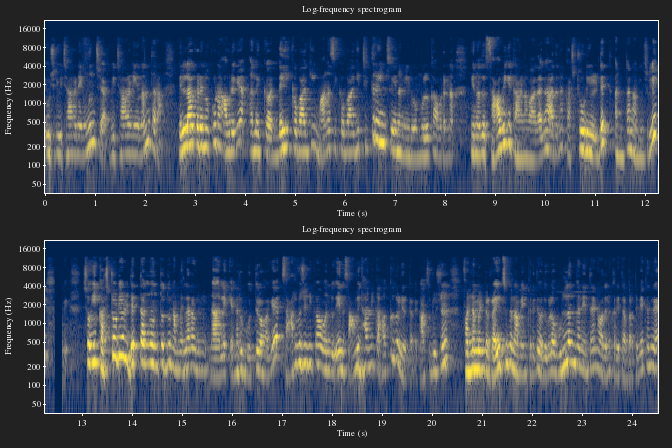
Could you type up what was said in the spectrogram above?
ಯೂಶಲಿ ವಿಚಾರಣೆಗೆ ಮುಂಚೆ ವಿಚಾರಣೆಯ ನಂತರ ಎಲ್ಲ ಕಡೆನೂ ಕೂಡ ಅವರಿಗೆ ಲೈಕ್ ದೈಹಿಕವಾಗಿ, ಮಾನಸಿಕವಾಗಿ ಚಿತ್ರಹಿಂಸೆಯನ್ನು ನೀಡುವ ಮೂಲಕ ಅವರನ್ನು ಏನಾದರೂ ಸಾವಿಗೆ ಕಾರಣವಾದಾಗ ಅದನ್ನ ಕಸ್ಟೋಡಿಯಲ್ ಡೆತ್ ಅಂತ ನಾವು ಯೂಶಲಿ ಸೊ ಈ ಕಸ್ಟೋಡಿಯಲ್ ಡೆತ್ ಅನ್ನುವಂಥದ್ದು ನಮ್ಮೆಲ್ಲರ ಲೈಕ್ ಎಲ್ಲರಿಗೂ ಗೊತ್ತಿರೋ ಹಾಗೆ ಸಾರ್ವಜನಿಕ ಒಂದು ಏನು ಸಾಂವಿಧಾನಿಕ ಹಕ್ಕುಗಳು ಇರ್ತವೆ. ಕಾನ್ಸ್ಟಿಟ್ಯೂಷನಲ್ ಫಂಡಮೆಂಟಲ್ ರೈಟ್ಸ್ ಅಂತ ನಾವೇನು ಕರಿತೀವಿ, ಅದುಗಳ ಉಲ್ಲಂಘನೆ ಅಂತಾನೆ ನಾವು ಅದನ್ನು ಕರಿತಾ ಬರ್ತೀವಿ. ಯಾಕಂದ್ರೆ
